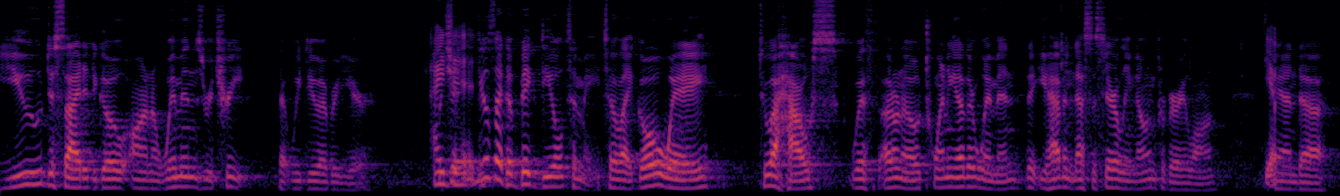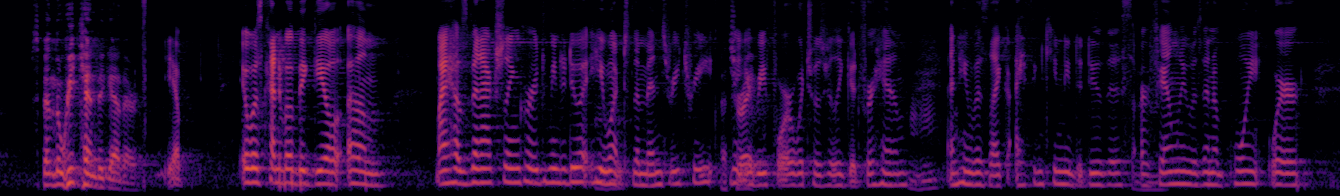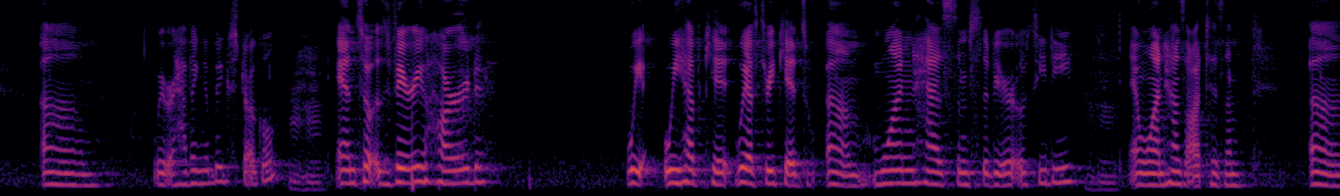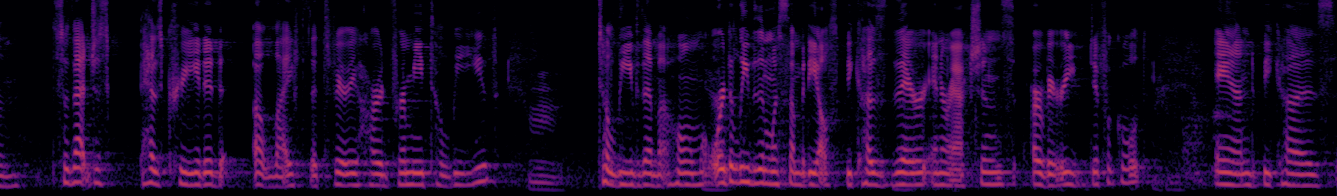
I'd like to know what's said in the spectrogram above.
you decided to go on a women's retreat that we do every year. I Which it did. feels like a big deal to me to like go away to a house with I don't know 20 other women that you haven't necessarily known for very long, Yep. and uh, spend the weekend together. Yep. It was kind of a big deal. Um, my husband actually encouraged me to do it. He went to the men's retreat That's the year before, which was really good for him. And he was like, I think you need to do this. Our family was in a point where um, we were having a big struggle. And so it was very hard. We, we have kid, we have three kids. Um, one has some severe OCD, and one has autism. Um, so that just has created a life that's very hard for me to leave, to leave them at home, or to leave them with somebody else because their interactions are very difficult, and because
